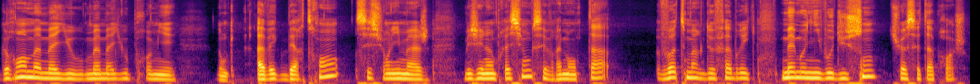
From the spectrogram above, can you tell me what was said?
grand Mamayou, Mamayou premier, donc avec Bertrand, c'est sur l'image. Mais j'ai l'impression que c'est vraiment ta votre marque de fabrique. Même au niveau du son, tu as cette approche.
